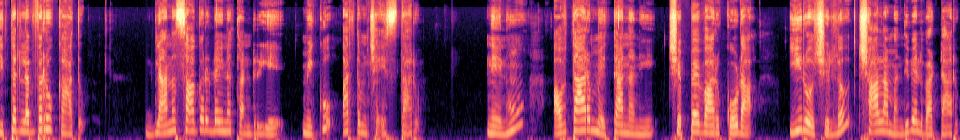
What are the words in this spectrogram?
ఇతరులెవ్వరూ కాదు. జ్ఞానసాగరుడైన తండ్రియే మీకు అర్థం చేయిస్తారు. నేను అవతారం ఎత్తానని చెప్పేవారు కూడా ఈ రోజుల్లో చాలామంది వెలువడ్డారు.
